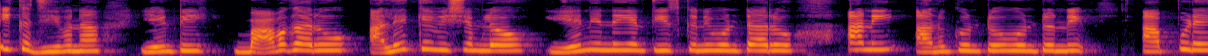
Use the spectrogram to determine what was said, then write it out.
ఇక జీవన ఏంటి బావగారు అలేఖ్య విషయంలో ఏ నిర్ణయం తీసుకుని ఉంటారు? అని అనుకుంటూ ఉంటుంది. అప్పుడే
